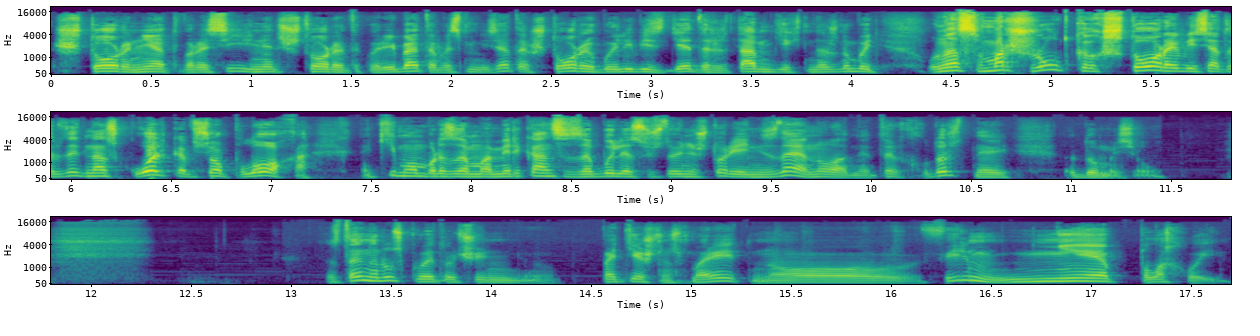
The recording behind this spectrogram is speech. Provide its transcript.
Штор нет, в России нет шторы. Такой, ребята, в 80-х шторы были везде, даже там, где их не должно быть. У нас в маршрутках шторы висят. Вы знаете, насколько все плохо. Каким образом американцы забыли о существовании штор, я не знаю. Ну ладно, это художественный домысел. Со стороны русского это очень потешно смотреть, но фильм неплохой.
